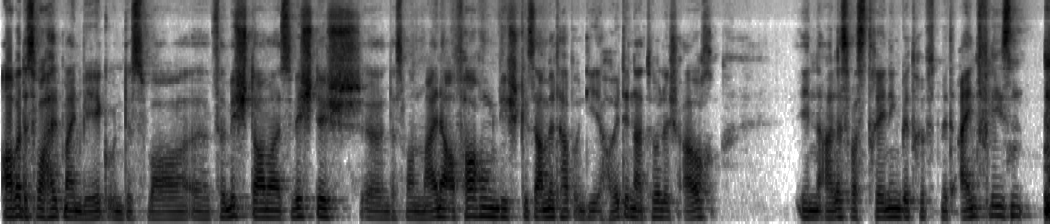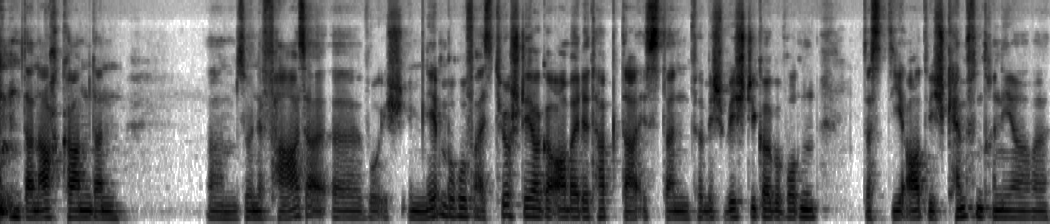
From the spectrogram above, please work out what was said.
Aber das war halt mein Weg und das war äh, für mich damals wichtig. Äh, das waren meine Erfahrungen, die ich gesammelt habe und die heute natürlich auch in alles, was Training betrifft, mit einfließen. Danach kam dann ähm, so eine Phase, äh, wo ich im Nebenberuf als Türsteher gearbeitet habe. Da ist dann für mich wichtiger geworden, dass die Art, wie ich kämpfen trainiere,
